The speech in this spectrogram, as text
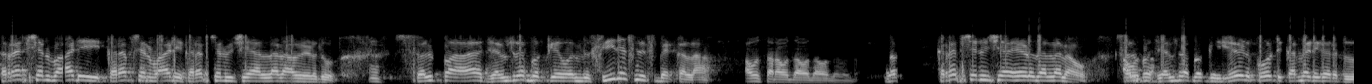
ಕರಪ್ಷನ್ ಮಾಡಿ ಕರಪ್ಷನ್ ಮಾಡಿ ಕರಪ್ಷನ್ ವಿಷಯ ಅಲ್ಲ ನಾವು ಹೇಳುದು. ಸ್ವಲ್ಪ ಜನರ ಬಗ್ಗೆ ಒಂದು ಸೀರಿಯಸ್ನೆಸ್ ಬೇಕಲ್ಲ? ಹೌದು ಸರ್ ಹೌದು ಹೌದು ಹೌದು ಹೌದು. ಕರಪ್ಷನ್ ವಿಷಯ ಹೇಳುದಲ್ಲ ನಾವು. ಸ್ವಲ್ಪ ಜನರ ಬಗ್ಗೆ ಏಳು ಕೋಟಿ ಕನ್ನಡಿಗರದು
